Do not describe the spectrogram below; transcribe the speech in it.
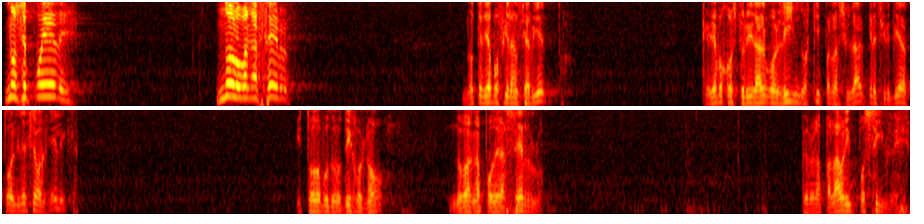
No se puede. No lo van a hacer. No teníamos financiamiento. Queríamos construir algo lindo aquí para la ciudad que le sirviera a toda la iglesia evangélica. Y todo el mundo nos dijo, no, no van a poder hacerlo. Pero la palabra imposible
